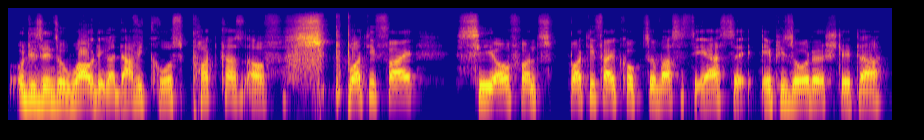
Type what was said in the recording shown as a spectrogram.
und die sehen so, wow, Digga, David Groß Podcast auf Spotify. CEO von Spotify guckt so, was ist die erste Episode, steht da.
